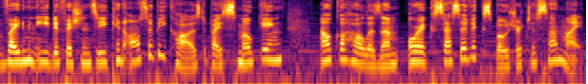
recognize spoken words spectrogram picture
Vitamin E deficiency can also be caused by smoking, alcoholism, or excessive exposure to sunlight.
